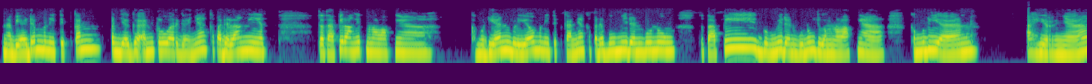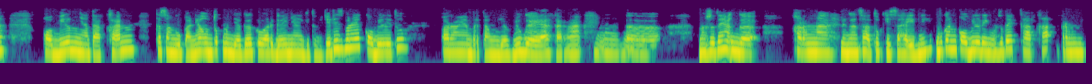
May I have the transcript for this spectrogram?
Nabi Adam menitipkan penjagaan keluarganya kepada langit, tetapi langit menolaknya. Kemudian beliau menitipkannya kepada bumi dan gunung, tetapi bumi dan gunung juga menolaknya. Kemudian akhirnya Kobil menyatakan kesanggupannya untuk menjaga keluarganya gitu. Jadi sebenarnya Kobil itu orang yang bertanggung jawab juga ya karena mm-hmm. uh, maksudnya enggak karena dengan satu kisah ini bukan Kobil ding maksudnya kakak per,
